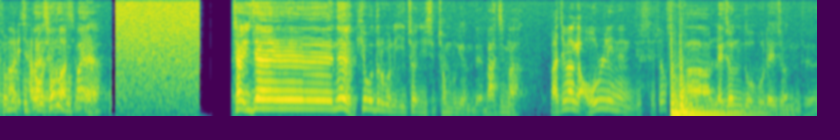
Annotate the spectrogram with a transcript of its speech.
정말 말이 잘 어울리는 것 같습니다. 굿바이야. 자 이제는 키워드로 보는 2020 전북이었는데 마지막 마지막에 어울리는 뉴스죠. 아 레전드 오브 레전드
